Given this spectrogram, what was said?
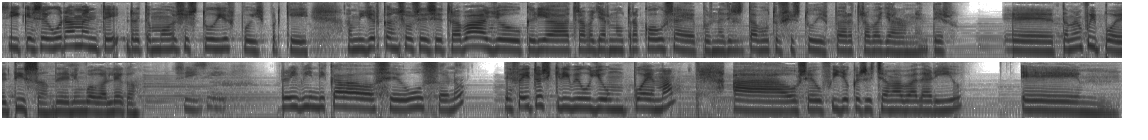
Sí, que seguramente retomou os estudios pois porque a mellor cansouse ese traballo ou quería traballar noutra cousa e pois necesitaba outros estudios para traballar ao. Eh, tamén foi poetisa de lingua galega. Sí. sí reivindicaba o seu uso, non? De feito, escribiulle un poema ao seu fillo que se chamaba Darío. E...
